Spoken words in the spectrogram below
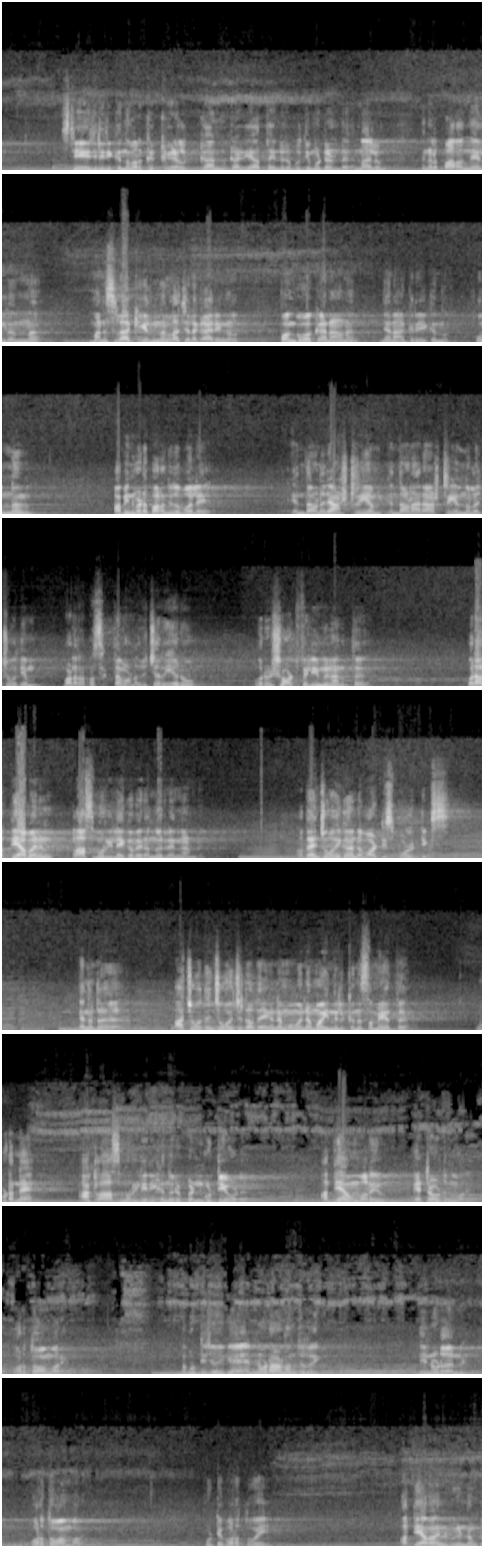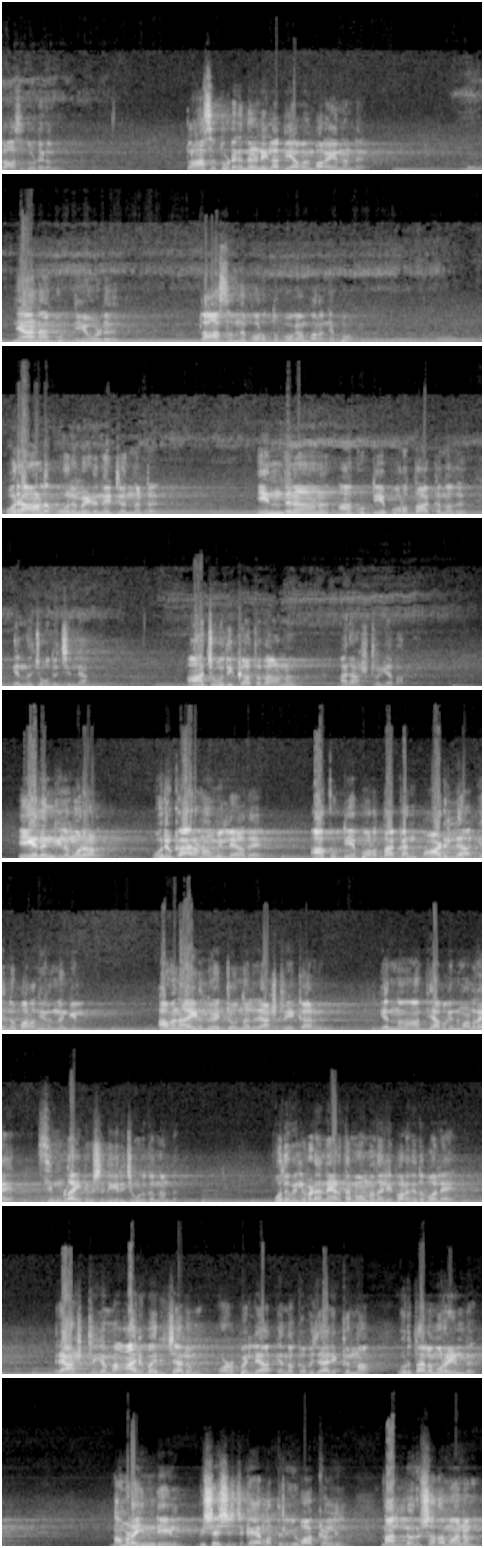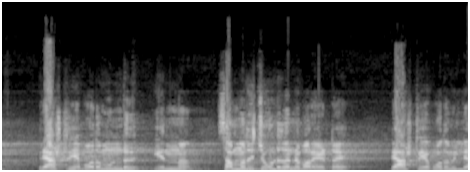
സ്റ്റേജിലിരിക്കുന്നവർക്ക് കേൾക്കാൻ കഴിയാത്തതിന്റെ ഒരു ബുദ്ധിമുട്ടുണ്ട്. എന്നാലും നിങ്ങൾ പറഞ്ഞതിൽ നിന്ന് മനസ്സിലാക്കിയിൽ നിന്നുള്ള ചില കാര്യങ്ങൾ പങ്കുവെക്കാനാണ് ഞാൻ ആഗ്രഹിക്കുന്നത്. ഒന്ന് അബിൻ ഇവിടെ പറഞ്ഞതുപോലെ എന്താണ് രാഷ്ട്രീയം എന്താണ് അരാഷ്ട്രീയം എന്നുള്ള ചോദ്യം വളരെ പ്രസക്തമാണ്. ഒരു ചെറിയൊരു ഒരു ഷോർട്ട് ഫിലിമിനകത്ത് ഒരു അധ്യാപകൻ ക്ലാസ് മുറിയിലേക്ക് വരുന്ന ഒരു രംഗമുണ്ട്. അദ്ദേഹം ചോദിക്കുന്നുണ്ട് വാട്ട് ഈസ് പോളിറ്റിക്സ് എന്നിട്ട് ആ ചോദ്യം ചോദിച്ചിട്ട് അദ്ദേഹം ഇങ്ങനെ മൗനമായി നിൽക്കുന്ന സമയത്ത് ഉടനെ ആ ക്ലാസ് മുറിയിൽ ഇരിക്കുന്ന ഒരു പെൺകുട്ടിയോട് അദ്ദേഹം പറയൂ ഗെറ്റ് ഔട്ട് എന്ന് പറയും. പുറത്തു പോകാൻ പറയും. ആ കുട്ടി ചോദിക്കുക എന്നോടാണോ? എന്ന് ചോദിക്കും. നിന്നോട് തന്നെ പുറത്തു പോകാൻ പറയും. കുട്ടി പുറത്തുപോയി അധ്യാപകൻ വീണ്ടും ക്ലാസ് തുടരുന്നു. ക്ലാസ് തുടരുന്നുണ്ടെങ്കിൽ അധ്യാപകൻ പറയുന്നുണ്ട് ഞാൻ ആ കുട്ടിയോട് ക്ലാസ്സിൽ നിന്ന് പുറത്തു പോകാൻ പറഞ്ഞപ്പോൾ ഒരാൾ പോലും എഴുന്നേറ്റ് നിന്നിട്ട് എന്തിനാണ് ആ കുട്ടിയെ പുറത്താക്കുന്നത് എന്ന് ചോദിച്ചില്ല. ആ ചോദിക്കാത്തതാണ് അരാഷ്ട്രീയത ഏതെങ്കിലും ഒരാൾ ഒരു കാരണവുമില്ലാതെ ആ കുട്ടിയെ പുറത്താക്കാൻ പാടില്ല എന്ന് പറഞ്ഞിരുന്നെങ്കിൽ അവനായിരുന്നു ഏറ്റവും നല്ല രാഷ്ട്രീയക്കാരൻ എന്ന് അധ്യാപകൻ വളരെ സിമ്പിളായിട്ട് വിശദീകരിച്ചു കൊടുക്കുന്നുണ്ട്. പൊതുവിൽ ഇവിടെ നേരത്തെ മുഹമ്മദ് അലി പറഞ്ഞതുപോലെ രാഷ്ട്രീയം ആര് ഭരിച്ചാലും കുഴപ്പമില്ല എന്നൊക്കെ വിചാരിക്കുന്ന ഒരു തലമുറയുണ്ട്. നമ്മുടെ ഇന്ത്യയിൽ വിശേഷിച്ച് കേരളത്തിൽ യുവാക്കളിൽ നല്ലൊരു ശതമാനം രാഷ്ട്രീയ ബോധമുണ്ട് എന്ന് സമ്മതിച്ചുകൊണ്ട് തന്നെ പറയട്ടെ. രാഷ്ട്രീയ ബോധമില്ലാത്ത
